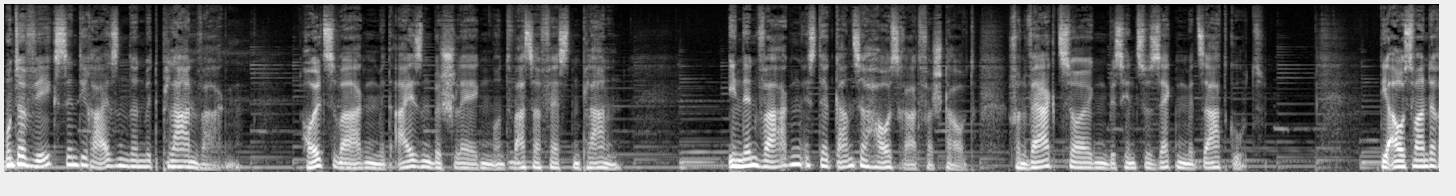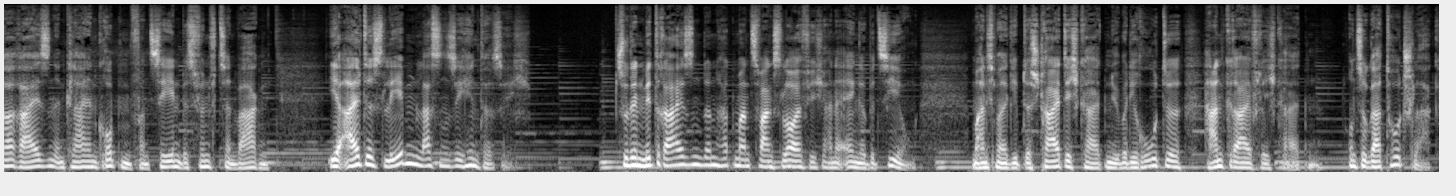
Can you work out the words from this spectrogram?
Unterwegs sind die Reisenden mit Planwagen. Holzwagen mit Eisenbeschlägen und wasserfesten Planen. In den Wagen ist der ganze Hausrat verstaut, von Werkzeugen bis hin zu Säcken mit Saatgut. Die Auswanderer reisen in kleinen Gruppen von 10 bis 15 Wagen. Ihr altes Leben lassen sie hinter sich. Zu den Mitreisenden hat man zwangsläufig eine enge Beziehung. Manchmal gibt es Streitigkeiten über die Route, Handgreiflichkeiten und sogar Totschlag.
